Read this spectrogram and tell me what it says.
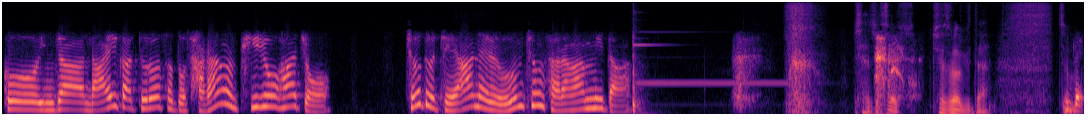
그 이제 나이가 들어서도 사랑은 필요하죠. 저도 제 아내를 엄청 사랑합니다. 자, 죄송, 죄송합니다. 좀, 네.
